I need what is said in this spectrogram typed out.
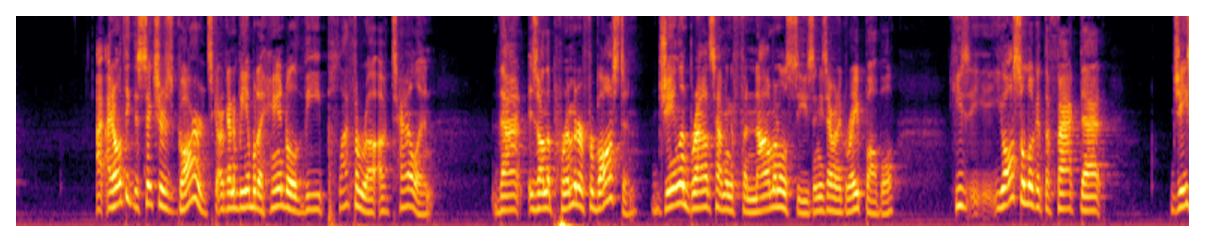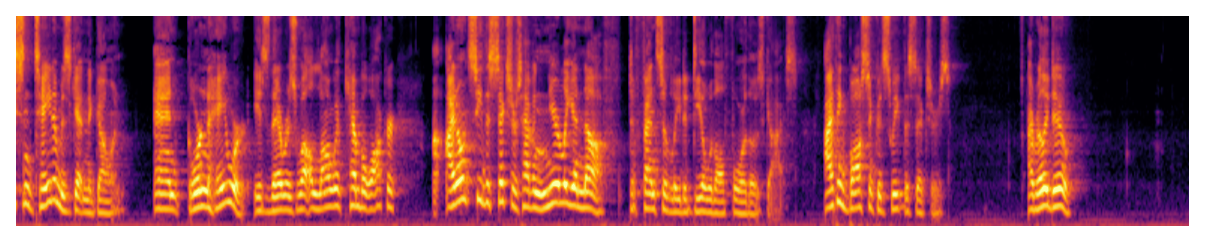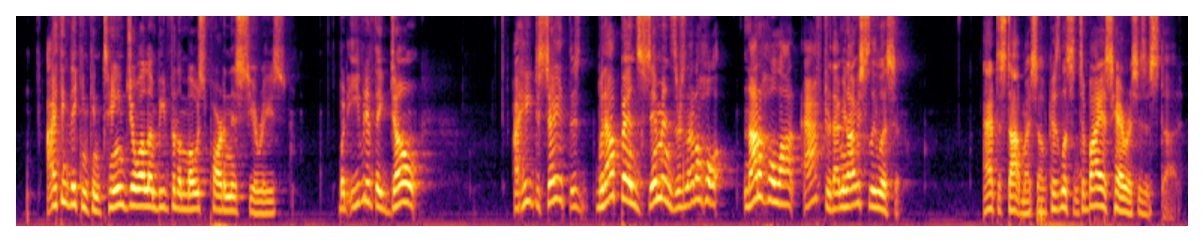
I, I don't think the Sixers guards are going to be able to handle the plethora of talent that is on the perimeter for Boston. Jaylen Brown's having a phenomenal season. He's having a great bubble. He's you also look at the fact that Jayson Tatum is getting it going. And Gordon Hayward is there as well, along with Kemba Walker. I don't see the Sixers having nearly enough defensively to deal with all four of those guys. I think Boston could sweep the Sixers. I really do. I think they can contain Joel Embiid for the most part in this series. But even if they don't, I hate to say it, without Ben Simmons, there's not a whole not a whole lot after that. I mean, obviously, listen, I have to stop myself because listen, Tobias Harris is a stud.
